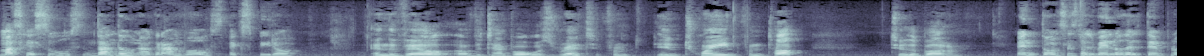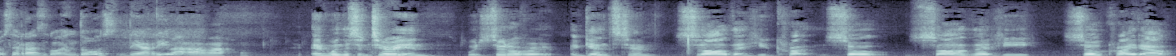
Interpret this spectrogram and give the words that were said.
Mas Jesús, dando una gran voz, expiró. And the veil of the temple was rent from in twain from top to the bottom. Entonces el velo del templo se rasgó en dos, de arriba a abajo. And when the centurion which stood over against him saw that he cri- so saw that he so cried out,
